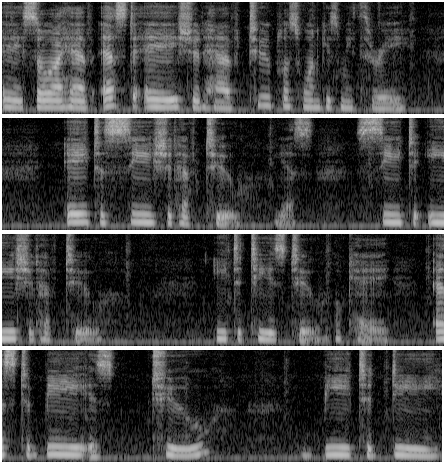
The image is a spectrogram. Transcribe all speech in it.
A. So I have S to A should have 2 plus 1 gives me 3. A to C should have 2. Yes. C to E should have 2. E to T is 2. Okay. S to B is 2. B to D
